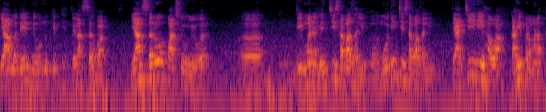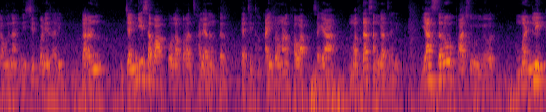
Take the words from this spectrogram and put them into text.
यामध्ये निवडणुकीत घेतलेला सहभाग. या सर्व पार्श्वभूमीवर जी मन ह्यांची सभा झाली मोदींची सभा झाली त्याचीही हवा काही प्रमाणात का होईना निश्चितपणे झाली. कारण जंगी सभा कोल्हापुरात झाल्यानंतर त्याची थ- काही प्रमाणात हवा सगळ्या मतदारसंघात झाली. या सर्व पार्श्वभूमीवर मंडलिक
